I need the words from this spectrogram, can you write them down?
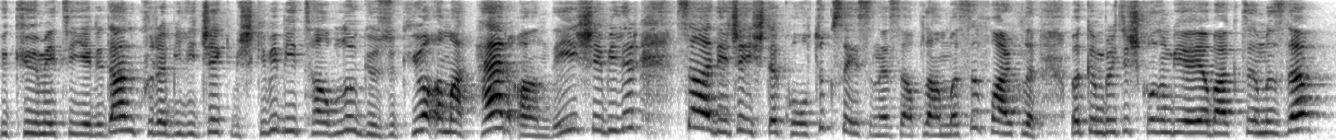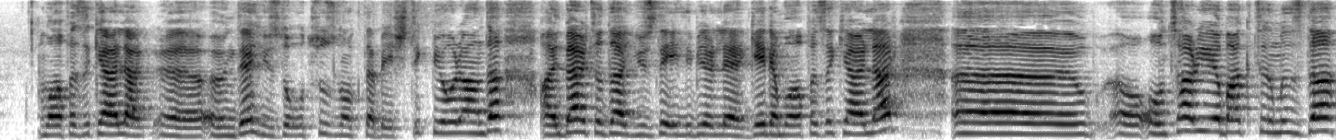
hükümeti yeniden kurabilecekmiş gibi bir tablo gözüküyor ama her an değişebilir. Sadece işte koltuk sayısının hesaplanması farklı. Bakın British Columbia'ya baktığımızda Muhafazakarlar e, önde %30.5'lik bir oranda. Alberta'da %51 ile gene muhafazakarlar. E, Ontario'ya baktığımızda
